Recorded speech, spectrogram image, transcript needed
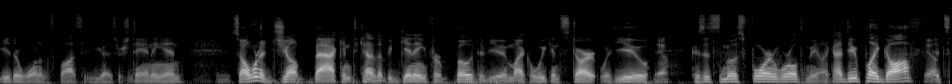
either one of the spots that you guys are standing in. So I want to jump back into kind of the beginning for both of you. And Michael, we can start with you Yeah. because it's the most foreign world to me. Like I do play golf. Yeah. It's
